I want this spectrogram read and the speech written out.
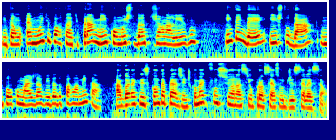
Então, é muito importante para mim, como estudante de jornalismo, entender e estudar um pouco mais da vida do parlamentar. Agora, Cris, conta pra gente como é que funciona assim o processo de seleção.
